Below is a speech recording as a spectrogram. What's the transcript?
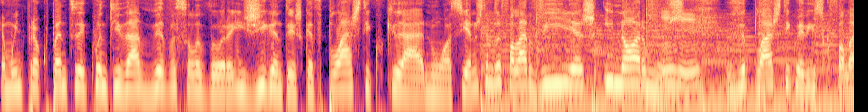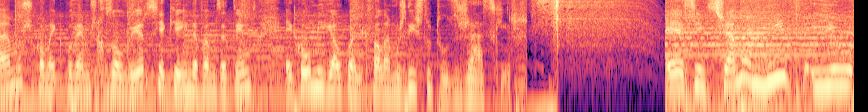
É muito preocupante a quantidade de avassaladora e gigantesca de plástico que há no oceano. Estamos a falar de ilhas enormes de plástico. É disso que falamos. Como é que podemos resolver? Se é que ainda vamos a tempo. É com o Miguel Coelho que falamos disto tudo já a seguir. É assim que se chama Need You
